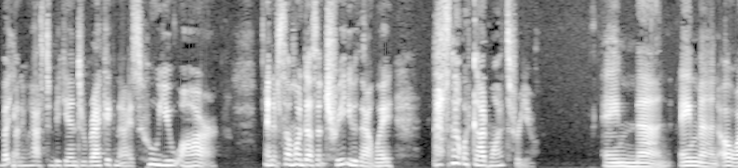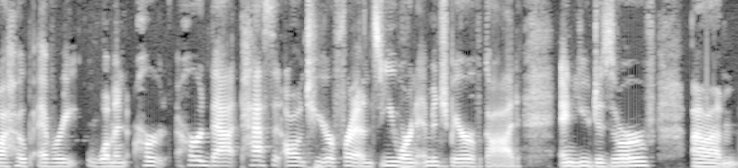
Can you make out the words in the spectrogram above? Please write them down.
But who has to begin to recognize who you are. And if someone doesn't treat you that way, that's not what God wants for you. Amen. Amen. Oh, I hope every woman heard heard that. Pass it on to your friends. You are an image bearer of God, and you deserve um,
